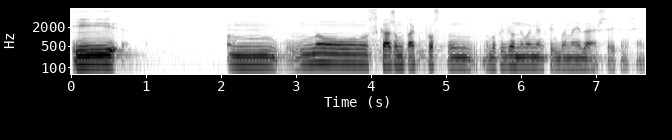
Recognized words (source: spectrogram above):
И Ну, скажем так, просто в определенный момент как бы наедаешься этим всем.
